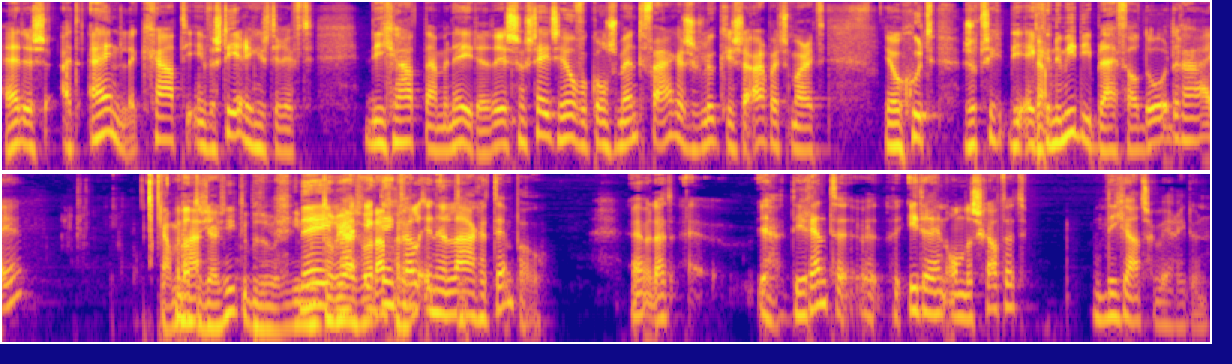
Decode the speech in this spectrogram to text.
Dus uiteindelijk gaat die investeringsdrift, die gaat naar beneden. Er is nog steeds heel veel consumentenvragen. Dus gelukkig is de arbeidsmarkt heel goed. Dus op zich, die economie die blijft wel doordraaien. Ja, maar, Maar- dat is juist niet de bedoeling. Die nee, moet toch maar juist ik denk wel in een lager tempo. Dat, ja, die rente, iedereen onderschat het. Die gaat zijn werk doen.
